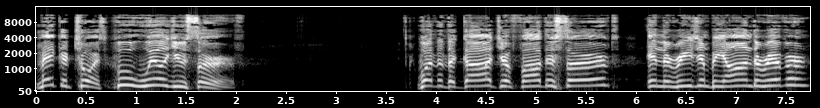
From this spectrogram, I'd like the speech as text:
Make a choice. Who will you serve? Whether the God your father served in the region beyond the river?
